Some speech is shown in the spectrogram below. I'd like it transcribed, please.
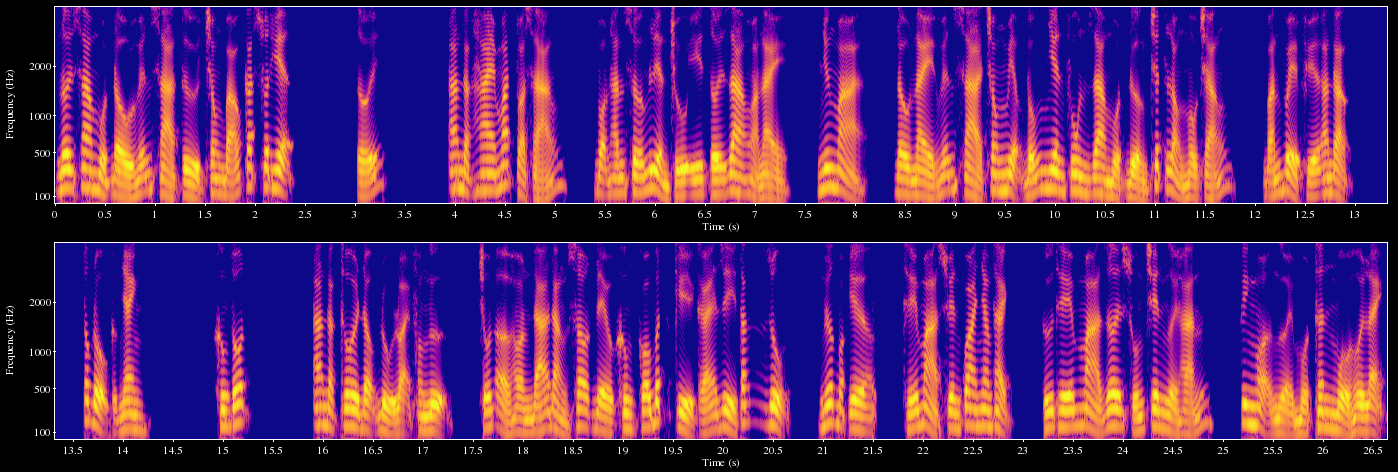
nơi xa một đầu huyễn xà từ trong báo cắt xuất hiện. Tới. An đặc hai mắt tỏa sáng, bọn hắn sớm liền chú ý tới gia hỏa này, nhưng mà, đầu này huyễn xà trong miệng đống nhiên phun ra một đường chất lỏng màu trắng, bắn về phía An đặc. Tốc độ cực nhanh. Không tốt. An đặc thôi động đủ loại phòng ngự, trốn ở hòn đá đằng sau đều không có bất kỳ cái gì tác dụng, nước bọt kia, thế mà xuyên qua nham thạch, cứ thế mà rơi xuống trên người hắn, kinh mọi người một thân mồ hôi lạnh.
